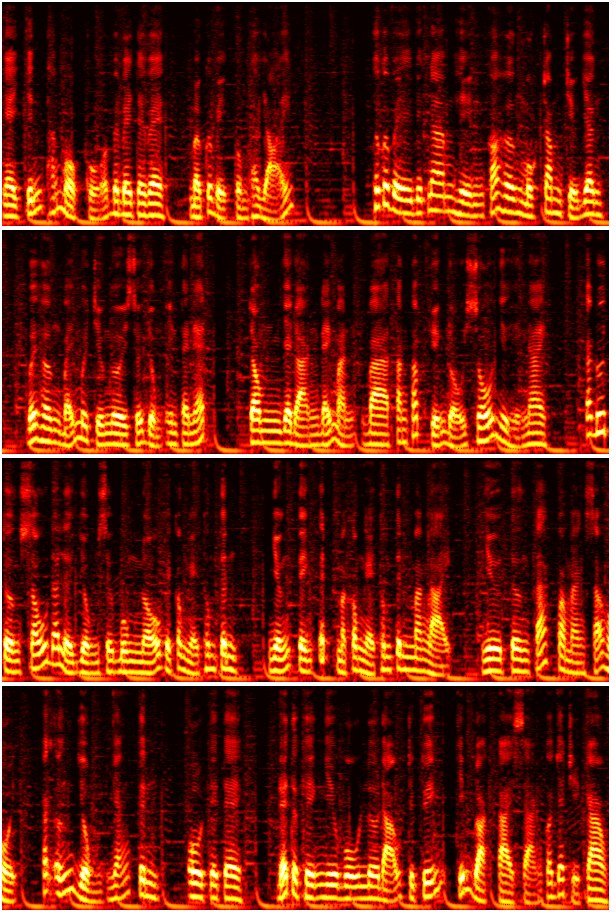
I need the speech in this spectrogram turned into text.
ngày 9 tháng 1 của BBTV. Mời quý vị cùng theo dõi. Thưa quý vị, Việt Nam hiện có hơn 100 triệu dân với hơn 70 triệu người sử dụng Internet. Trong giai đoạn đẩy mạnh và tăng tốc chuyển đổi số như hiện nay, các đối tượng xấu đã lợi dụng sự bùng nổ về công nghệ thông tin, những tiện ích mà công nghệ thông tin mang lại như tương tác qua mạng xã hội, các ứng dụng nhắn tin, OTT để thực hiện nhiều vụ lừa đảo trực tuyến, chiếm đoạt tài sản có giá trị cao.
